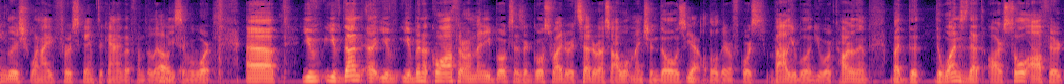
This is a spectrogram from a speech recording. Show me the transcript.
English when I first came to Canada from the Lebanese Okay. Civil War. Uh, you've you've done uh, you've you've been a co-author on many books as a ghostwriter, etc. So I won't mention those, Yeah. although they're of course valuable and you worked hard on them. But the the ones that are sole authored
